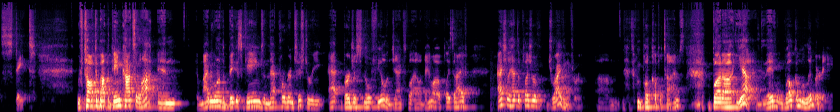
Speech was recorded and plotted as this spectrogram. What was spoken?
State. We've talked about the Gamecocks a lot, and it might be one of the biggest games in that program's history at Burgess Snow Field in Jacksonville, Alabama, a place that I've actually had the pleasure of driving through a couple times. But uh, yeah, they've welcomed Liberty.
